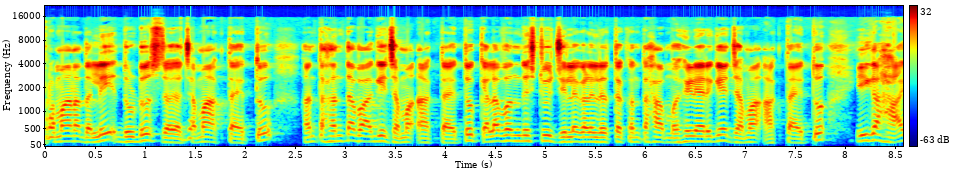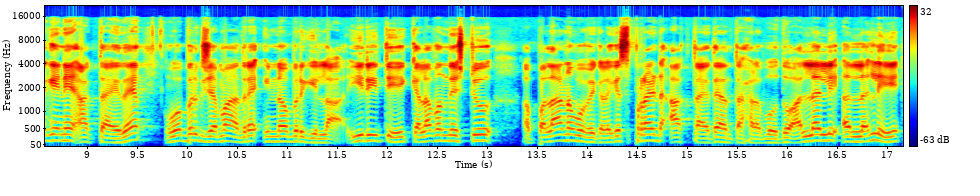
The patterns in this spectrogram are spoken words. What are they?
ಪ್ರಮಾಣದಲ್ಲಿ ದುಡ್ಡು ಜಮಾ ಆಗ್ತಾ ಇತ್ತು. ಹಂತ ಹಂತವಾಗಿ ಜಮಾ ಆಗ್ತಾ ಇತ್ತು. ಕೆಲವೊಂದಿಷ್ಟು ಜಿಲ್ಲೆಗಳಲ್ಲಿರ್ತಕ್ಕಂತಹ ಮಹಿಳೆಯರಿಗೆ ಜಮಾ ಆಗ್ತಾ ಇತ್ತು. ಈಗ ಹಾಗೇನೇ ಆಗ್ತಾ ಇದೆ. ಒಬ್ರಿಗೆ ಜಮಾ ಆದರೆ ಇನ್ನೊಬ್ರಿಗಿಲ್ಲ. ಈ ರೀತಿ ಕೆಲವೊಂದಿಷ್ಟು ಫಲಾನುಭವಿಗಳಿಗೆ ಸ್ಪ್ರೆಡ್ ಆಗ್ತಾ ಇದೆ ಅಂತ ಹೇಳ್ಬೋದು. ಅಲ್ಲಲ್ಲಿ ಅಲ್ಲಲ್ಲಿ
